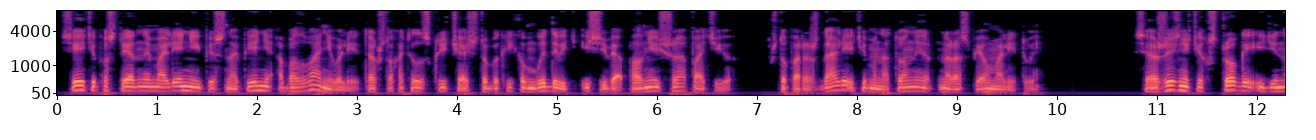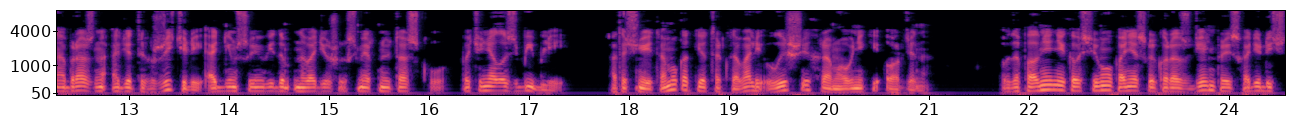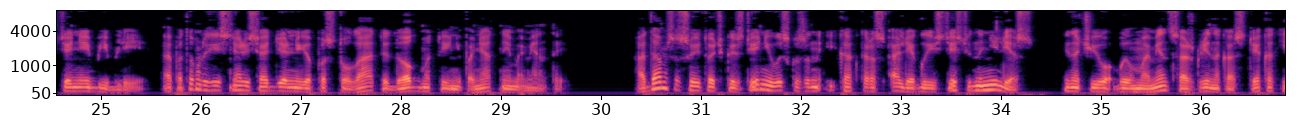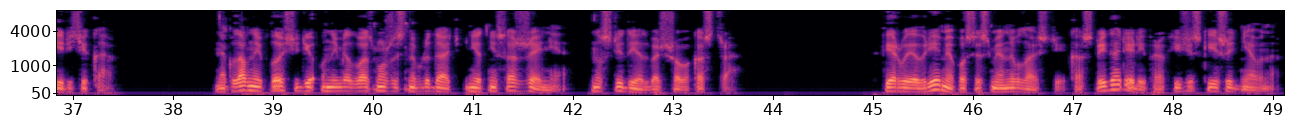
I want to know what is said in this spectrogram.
Все эти постоянные моления и песнопения оболванивали, так что хотелось кричать, чтобы криком выдавить из себя полнейшую апатию, что порождали эти монотонные нараспев молитвы. Вся жизнь этих строго и единообразно одетых жителей, одним своим видом наводивших смертную тоску, подчинялась Библии, а точнее тому, как ее трактовали высшие храмовники ордена. В дополнение ко всему, по несколько раз в день происходили чтения Библии, а потом разъяснялись отдельные ее постулаты, догматы и непонятные моменты. Адам со своей точкой зрения высказан и как-то раз Олегу, естественно, не лез, иначе его был момент сожгли на костре, как еретика. На главной площади он имел возможность наблюдать, нет, не сожжения, но следы от большого костра. В первое время после смены власти костры горели практически ежедневно.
